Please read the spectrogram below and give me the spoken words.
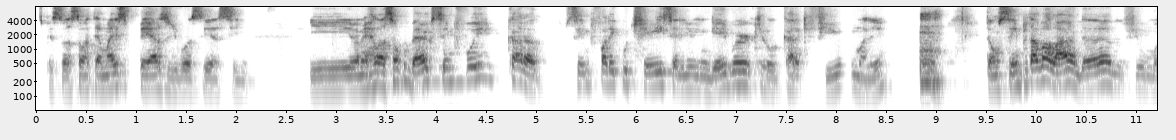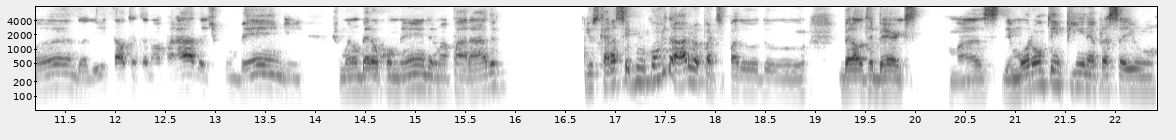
as pessoas estão até mais perto de você, assim. E a minha relação com o Berg sempre foi, cara, sempre falei com o Chase ali em Gaber, que é o cara que filma ali. Então sempre tava lá andando, filmando ali e tal, tentando uma parada, tipo um bang, filmando um Battle Commander, uma parada. E os caras sempre me convidaram para participar do, do Bergs, mas demorou um tempinho, né, para sair um.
